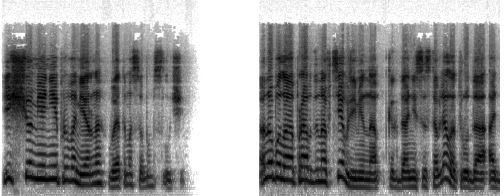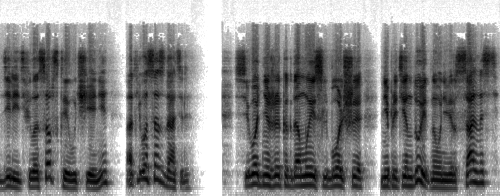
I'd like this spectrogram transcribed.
еще менее правомерно в этом особом случае. Оно было оправдано в те времена, когда не составляло труда отделить философское учение от его создателя. Сегодня же, когда мысль больше не претендует на универсальность,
